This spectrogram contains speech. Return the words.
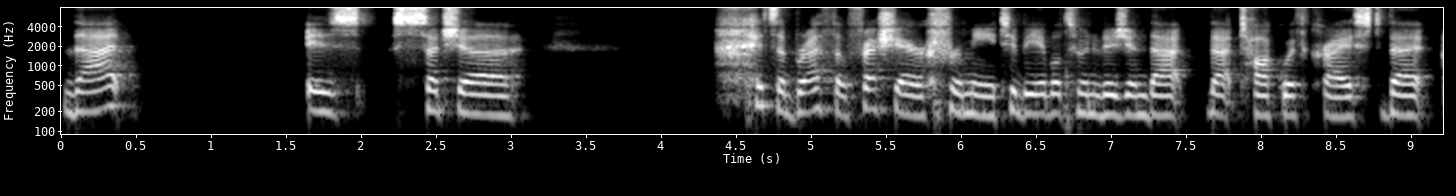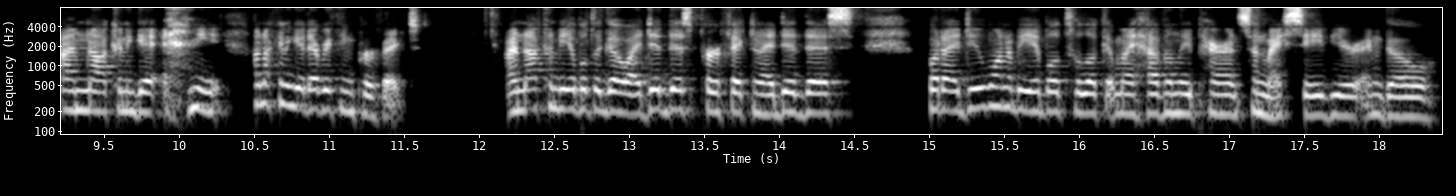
That is such a it's a breath of fresh air for me to be able to envision that that talk with Christ that I'm not going to get any I'm not going to get everything perfect. I'm not going to be able to go I did this perfect and I did this, but I do want to be able to look at my heavenly parents and my savior and go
